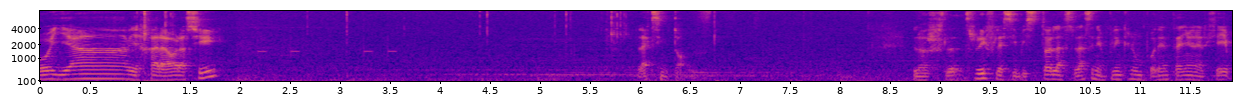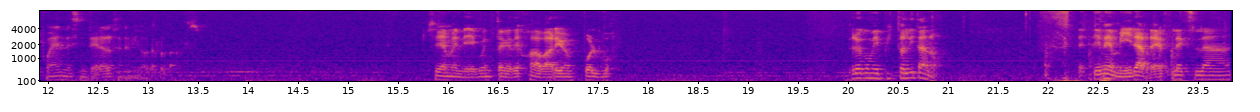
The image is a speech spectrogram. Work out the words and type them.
Voy a viajar ahora sí. Lexington. Los rifles y pistolas láser infligen un potente daño de energía y pueden desintegrar a los enemigos derrotados. Sí, ya me di cuenta que dejo a varios en polvo. Pero con mi pistolita no. Eh, Tiene mira reflex la,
